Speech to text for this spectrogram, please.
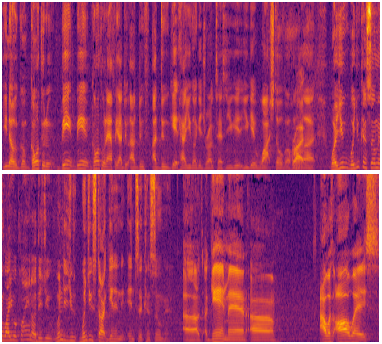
you know, go, going through the being being going through an athlete, I do I do I do get how you're gonna get drug tested. You get you get watched over a whole Right. lot. Were you were you consuming while you were playing, or did you when did you when did you start getting into consuming? Uh, again, man, uh, I was always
